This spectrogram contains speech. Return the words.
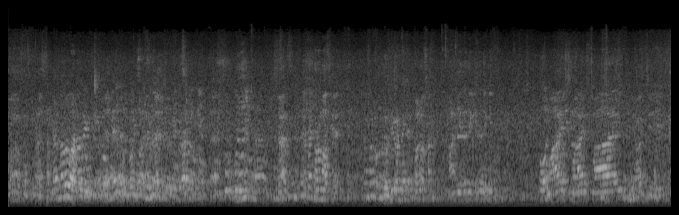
वाह फ़र्स्ट क्लास सर ऐसा करो मास्क है जल्दी करने फॉलो सर हाँ इधर देखिए देखिए स्माइल स्माइल स्माइल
